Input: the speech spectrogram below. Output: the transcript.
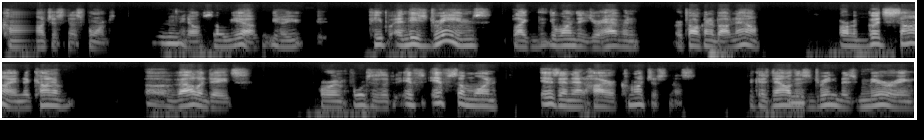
consciousness forms. Mm-hmm. You know, so yeah, you know, you people and these dreams, like the, one that you're having or talking about now, are a good sign that kind of uh, validates or enforces if if someone is in that higher consciousness because now mm. this dream is mirroring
